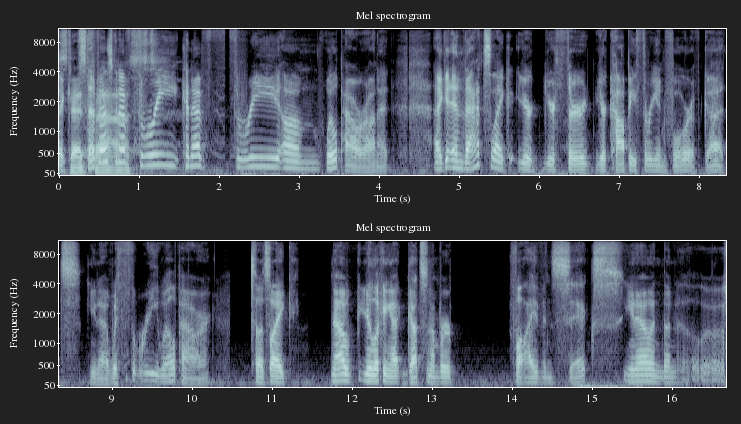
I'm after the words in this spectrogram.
like steadfast, can have three can have three um willpower on it. Like, and that's like your your third your copy three and four of guts you know with three willpower. So it's like now you're looking at guts number five and six you know and then ugh,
